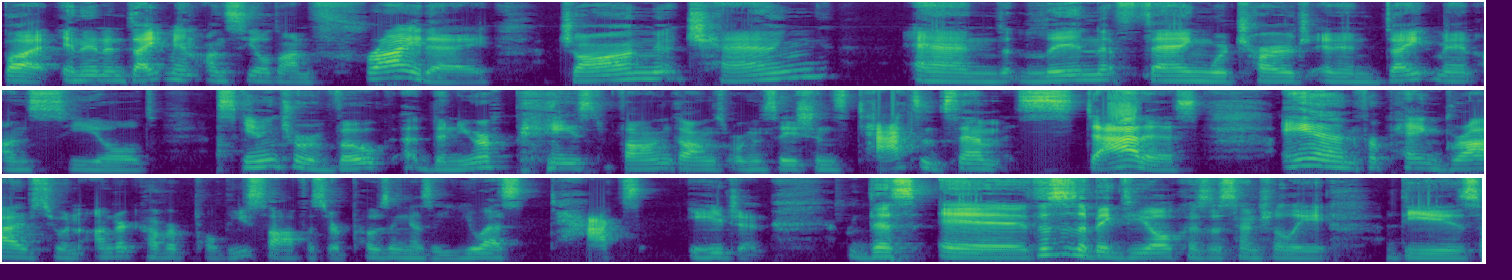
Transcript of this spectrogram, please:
But in an indictment unsealed on Friday, John Chang and Lin Feng were charged an indictment unsealed scheming to revoke the New York based Falun Gong's organization's tax exempt status and for paying bribes to an undercover police officer posing as a U.S. tax agent. This is this is a big deal because essentially these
